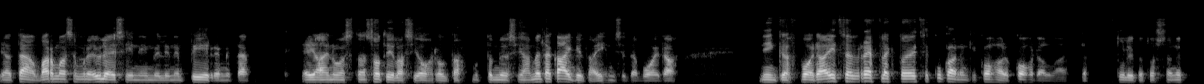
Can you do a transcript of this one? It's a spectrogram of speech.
Ja tämä on varmaan semmoinen yleisinhimillinen piirre, mitä ei ainoastaan sotilasjohdolta, mutta myös ihan meiltä kaikilta ihmisiltä voidaan, niin voidaan itse reflektoida itse kukainenkin kohdalla, että tuliko tuossa nyt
